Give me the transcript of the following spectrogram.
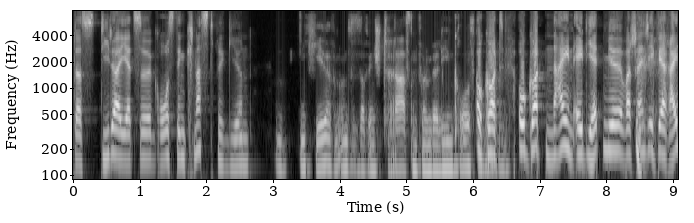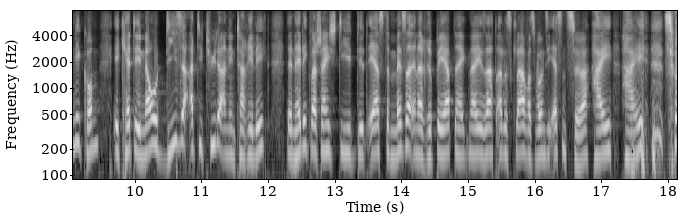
dass die da jetzt äh, groß den Knast regieren. Nicht jeder von uns ist auf den Straßen von Berlin groß. Oh Gott, oh Gott, nein, ey, die hätten mir wahrscheinlich, ich wäre reingekommen, ich hätte genau diese Attitüde an den Tag gelegt, dann hätte ich wahrscheinlich die, das erste Messer in der Rippe gehabt, dann hätte ich na, gesagt, alles klar, was wollen Sie essen, Sir? Hi, hi, so,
